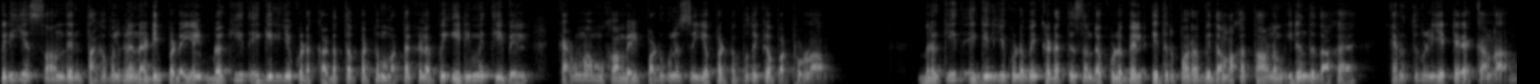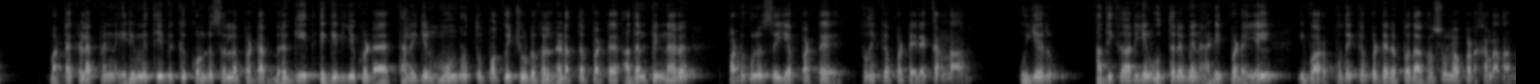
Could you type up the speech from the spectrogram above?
பிரியசாந்தின் தகவல்களின் அடிப்படையில் பிரகீத் எகிலியகொட கடத்தப்பட்டு மட்டக்களப்பு எரிமைத்தீவில் கருணா முகாமில் படுகொலை செய்யப்பட்டு புதைக்கப்பட்டுள்ளார். பிரகீத் எகிலியகுடவை கடத்தி சென்ற குழுவில் எதிர்பாராவிதமாக தானும் இருந்ததாக கருத்து வெளியிட்டிருக்கின்றார் மட்டக்களப்பின் எரிமத்தீவுக்கு கொண்டு செல்லப்பட்ட பிரகீத் எகிலியகுட தலையில் மூன்று துப்பாக்கிச்சூடுகள் நடத்தப்பட்டு அதன் பின்னர் படுகொலை செய்யப்பட்டு புதைக்கப்பட்டிருக்கின்றார் உயர் அதிகாரியின் உத்தரவின் அடிப்படையில் இவ்வாறு புதைக்கப்பட்டிருப்பதாக சொல்லப்படுகிறது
